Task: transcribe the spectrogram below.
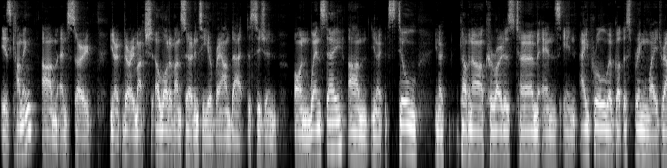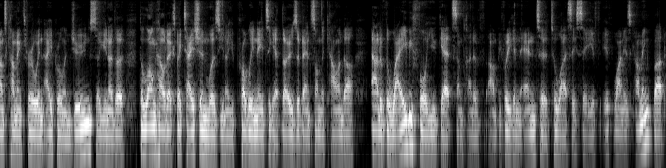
is coming. Um, and so, you know, very much a lot of uncertainty around that decision on Wednesday. Um, you know, it's still you know Governor Kuroda's term ends in April. We've got the spring wage rounds coming through in April and June. So, you know, the, the long held expectation was, you know, you probably need to get those events on the calendar out of the way before you get some kind of, um, before you get an end to, to YCC if, if one is coming. But,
